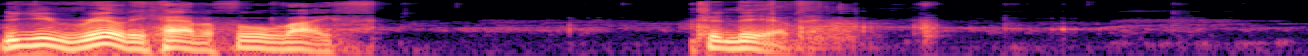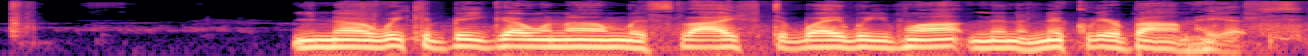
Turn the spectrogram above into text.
Do you really have a full life to live? You know, we could be going on with life the way we want, and then a nuclear bomb hits.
